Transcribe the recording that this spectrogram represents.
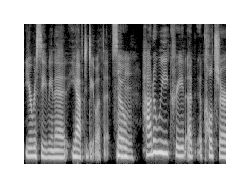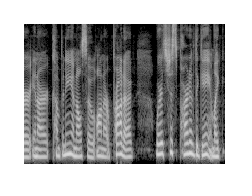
you're receiving it, you have to deal with it. So mm-hmm. how do we create a, a culture in our company and also on our product where it's just part of the game? Like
